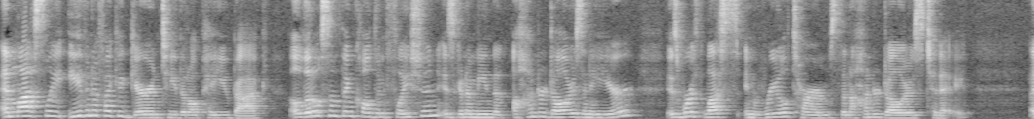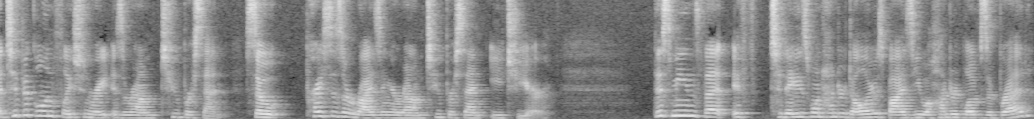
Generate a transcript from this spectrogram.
And lastly, even if I could guarantee that I'll pay you back, a little something called inflation is going to mean that $100 in a year is worth less in real terms than $100 today. A typical inflation rate is around 2%, so prices are rising around 2% each year. This means that if today's $100 buys you 100 loaves of bread,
